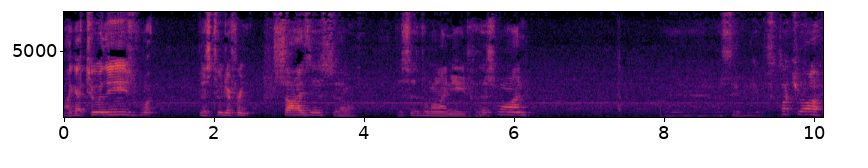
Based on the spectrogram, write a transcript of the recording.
I got two of these. There's two different sizes, so this is the one I need for this one. And let's see if we can get this clutch off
